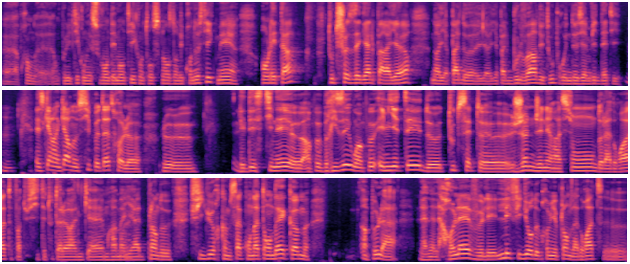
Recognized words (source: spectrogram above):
après, en politique, on est souvent démenti quand on se lance dans les pronostics, mais en l'état, toutes choses égales par ailleurs, non, il n'y a, pas de, y a, pas de boulevard du tout pour une deuxième vie de Dati. Hmm. Est-ce qu'elle incarne aussi peut-être le, le, les destinées un peu brisées ou un peu émiettées de toute cette jeune génération de la droite? Enfin, tu citais tout à l'heure NKM, Ramayad, plein de figures comme ça qu'on attendait comme un peu la, la, la relève, les, les, figures de premier plan de la droite, euh,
